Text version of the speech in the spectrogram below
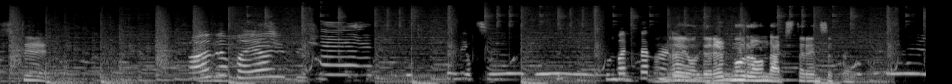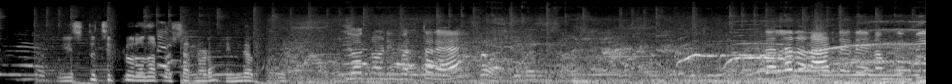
ಅಷ್ಟೇ ಆದ್ರೂ ಭಯ ಆಗಿತ್ತು. ಅಂದ್ರೆ ಒಂದ್ ಎರಡ್ ಮೂರ್ ರೌಂಡ್ ಹಾಕ್ಸ್ತಾರೆ ಅನ್ಸುತ್ತೆ. ಎಷ್ಟು ಚಿಕ್ಕ ರೋಜಾ ಕ್ಲಸ್ಟರ್ ನೋಡು ಹಿಂದೆ ಇವಾಗ ನೋಡಿ ಬರ್ತಾರೆ. ಇದೆಲ್ಲ ನಾನು ಆಡ್ತಾ ಇದ್ದೆ ನಮ್ ಗುಬ್ಬಿ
